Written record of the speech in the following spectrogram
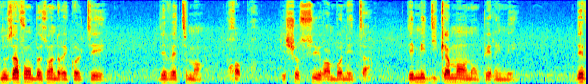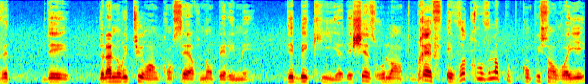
Nous avons besoin de récolter des vêtements des chaussures en bon état, des médicaments non périmés, de la nourriture en conserve non périmée, des béquilles, des chaises roulantes, bref, et votre enveloppe pour qu'on puisse envoyer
